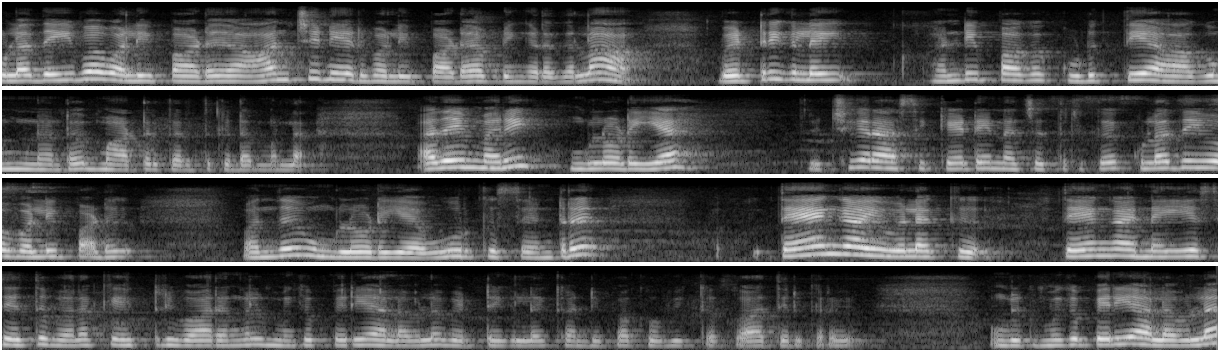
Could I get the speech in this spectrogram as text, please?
குலதெய்வ வழிபாடு ஆஞ்சநேயர் வழிபாடு அப்படிங்கிறதெல்லாம் வெற்றிகளை கண்டிப்பாக கொடுத்தே ஆகும்ன்ற கருத்துக்கு இடமில்லை. அதே மாதிரி உங்களுடைய ரிச்சிகராசி கேட்டை நட்சத்திரத்துக்கு குலதெய்வ வழிபாடு வந்து உங்களுடைய ஊருக்கு சென்று தேங்காய் விளக்கு தேங்காய் நெய்யை சேர்த்து விளக்கேற்றி வாருங்கள். மிகப்பெரிய அளவில் வெற்றிகளை கண்டிப்பாக குவிக்க காத்திருக்கிறது. உங்களுக்கு மிகப்பெரிய அளவில்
